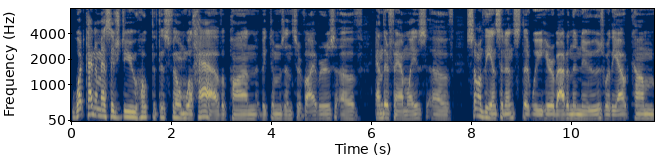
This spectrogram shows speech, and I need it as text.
What kind of message do you hope that this film will have upon victims and survivors of and their families of some of the incidents that we hear about in the news where the outcome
